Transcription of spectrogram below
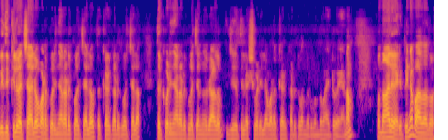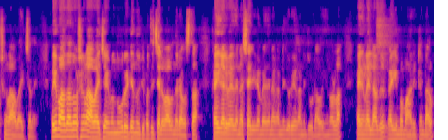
വിതുക്കിൽ വെച്ചാലോ വടക്ക് പടിഞ്ഞാറ് അടുക്കള വെച്ചാലോ തെക്കിഴക്ക് അടുക്കള വെച്ചാലോ തെക്ക് പടിഞ്ഞാറ് അടുക്കള വെച്ചാലും ഒരാളും ജീവിതത്തിൽ രക്ഷപ്പെടില്ല. വടക്കിഴക്ക് അടുക്കള നിർബന്ധമായിട്ട് വേണം. അപ്പോൾ നാല് കാര്യം. പിന്നെ ബാധാദോഷങ്ങൾ ആവാഴ്ചകളെ അപ്പോൾ ഈ ബാധാദോഷങ്ങൾ ആവാഹിച്ച് കഴിയുമ്പോൾ നൂറ് കിട്ടിയ നൂറ്റിപ്പത്ത് ചിലവാകുന്ന ഒരവസ്ഥ. വേദന ശരീരം വേദന കണ്ണ് ചൊറിയ കണ്ണ് ചൂടാവും ഇങ്ങനെയുള്ള കാര്യങ്ങളെല്ലാം അത് കഴിയുമ്പോൾ മാറിയിട്ടുണ്ടാകും.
